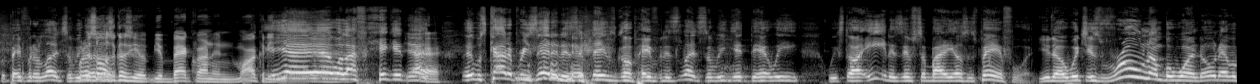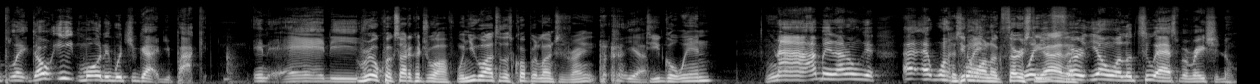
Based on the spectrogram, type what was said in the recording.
We pay for the lunch." So we But it's also because your your background in marketing. yeah, yeah, yeah. Well, I figured Yeah. I- it was kind of presented as if they was gonna pay for this lunch. So we get there, we we start eating as if somebody else is paying for it. You know, which is rule number one: don't ever play, don't eat more than what you got in your pocket. In any, Real quick, sorry to cut you off. When you go out to those corporate lunches, right? Yeah. Do you go in? Nah. I mean, I don't get at, at one point. you don't wanna look thirsty you either. First, you don't want to look too aspirational.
